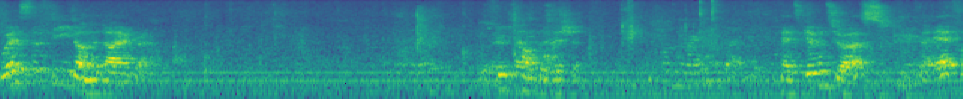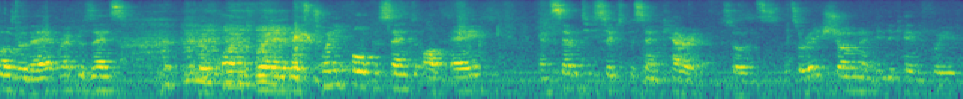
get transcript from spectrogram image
Where's the feed on the diagram? Feed composition. Okay, it's given to us. The F over there represents the point where there's 24% of A and 76% carrier. So it's, it's already shown and indicated for you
